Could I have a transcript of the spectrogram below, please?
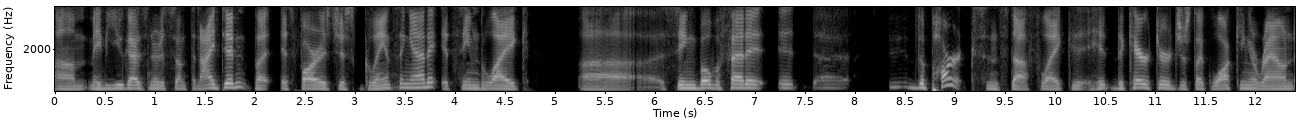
um, maybe you guys noticed something I didn't, but as far as just glancing at it, it seemed like uh, seeing Boba Fett at, it uh, the parks and stuff. Like it, the character just like walking around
